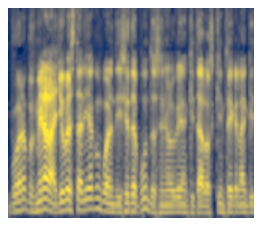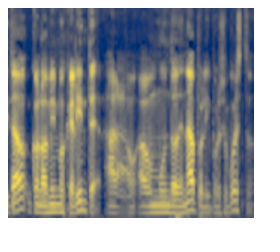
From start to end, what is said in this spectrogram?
Bueno, pues mira, la Juve estaría con 47 puntos si no le hubieran quitado los 15 que le han quitado, con los mismos que el Inter. Ahora, a un mundo de Napoli, por supuesto.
